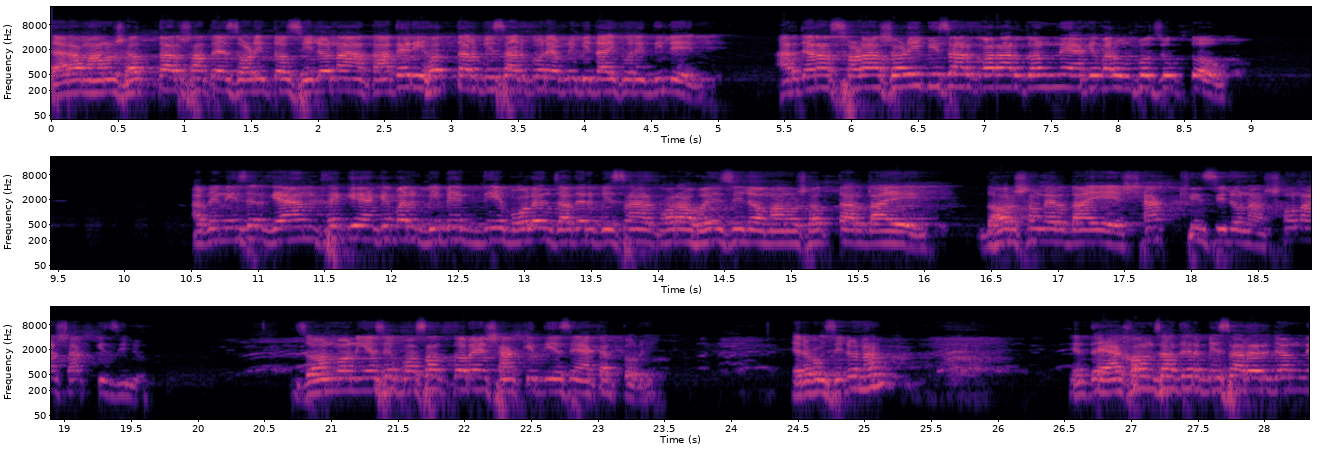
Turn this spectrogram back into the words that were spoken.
যারা মানুষ হত্যার সাথে জড়িত ছিল না, তাদেরই হত্যার বিচার করে আপনি বিদায় করে দিলেন। আর যারা সরাসরি বিচার করার জন্য একেবারে উপযুক্ত, আপনি নিজের জ্ঞান থেকে একেবারে বিবেক দিয়ে বলেন, যাদের বিচার করা হয়েছিল মানুষ হত্যার দায়ে ধর্ষণের দায়ে সাক্ষী ছিল না, সোনা সাক্ষী ছিল। জন্ম নিয়েছে পঁচাত্তরে, সাক্ষী দিয়েছে একাত্তরে। এরকম ছিল না? কিন্তু এখন যাদের বিচারের জন্য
